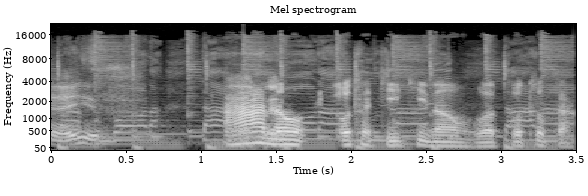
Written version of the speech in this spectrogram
É isso. Ah, não. Tem outro aqui que não. Vou, vou trocar.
